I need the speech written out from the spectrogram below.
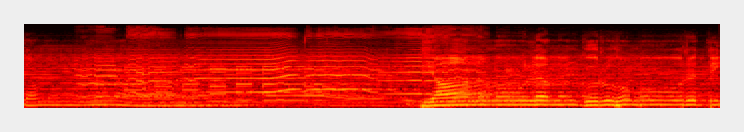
तं ध्यानमूलं गुरुमूर्ति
